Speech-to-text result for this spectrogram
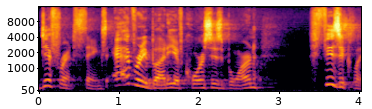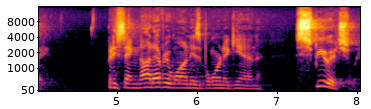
different things. Everybody, of course, is born physically. But he's saying not everyone is born again spiritually.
